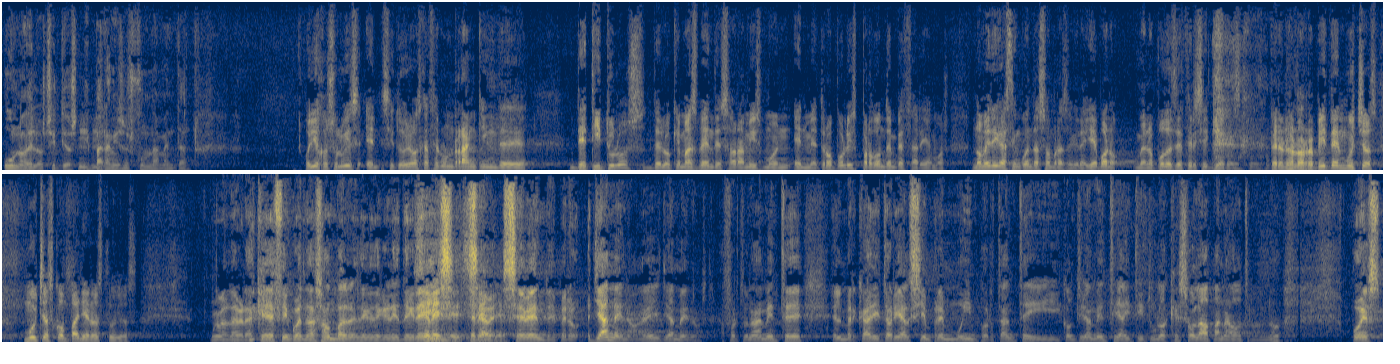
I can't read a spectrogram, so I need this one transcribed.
Uno de los sitios, y para mí eso es fundamental. Oye, José Luis, si tuviéramos que hacer un ranking de, de títulos de lo que más vendes ahora mismo en, en Metrópolis, ¿por dónde empezaríamos? No me digas 50 sombras de Grey. ¿eh? Bueno, me lo puedes decir si quieres, pero nos lo repiten muchos, muchos compañeros tuyos. Bueno, la verdad es que 50 sombras de, de, de Grey Se vende, se, se se- vende. se vende, pero ya menos, ¿eh? ya menos. Afortunadamente el mercado editorial siempre es muy importante y continuamente hay títulos que solapan a otros, ¿no? Pues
